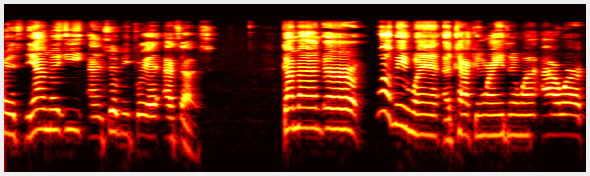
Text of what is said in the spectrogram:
is the enemy and should be treated as such. Commander, will be win attacking range in one hour?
